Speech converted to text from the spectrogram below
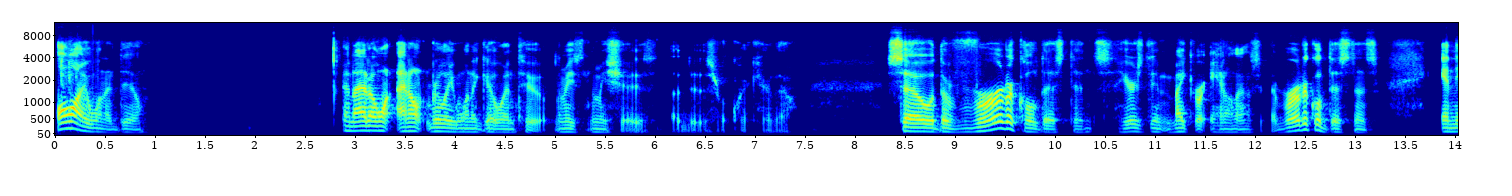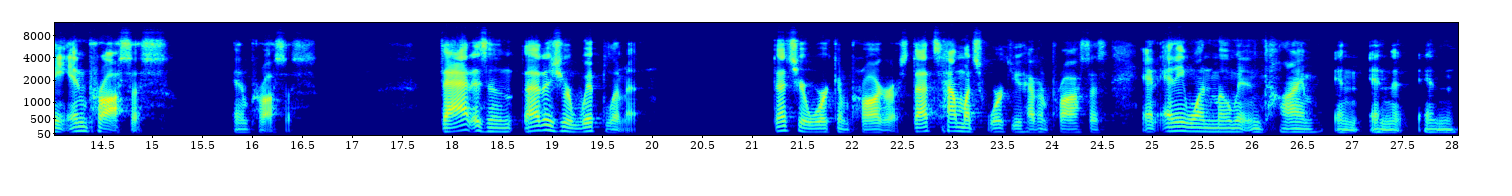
all I want to do, and I don't, I don't really want to go into. Let me let me show you. This. I'll do this real quick here though. So the vertical distance, here's the micro analysis, the vertical distance in the in process, in process. That is in that is your WIP limit. That's your work in progress. That's how much work you have in process at any one moment in time in in in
